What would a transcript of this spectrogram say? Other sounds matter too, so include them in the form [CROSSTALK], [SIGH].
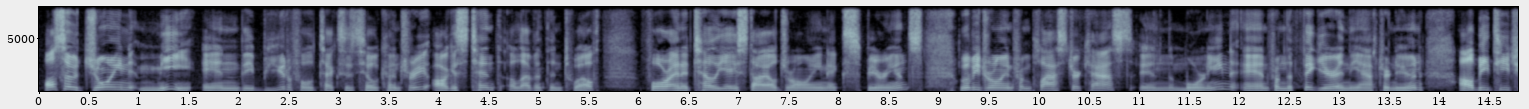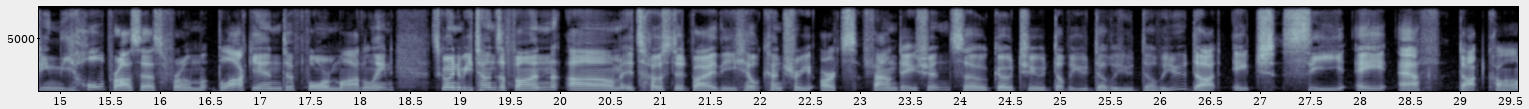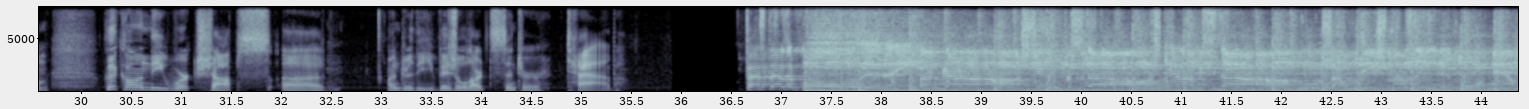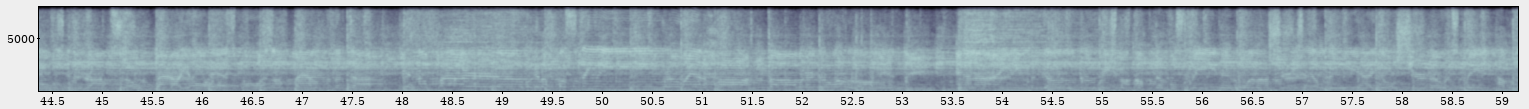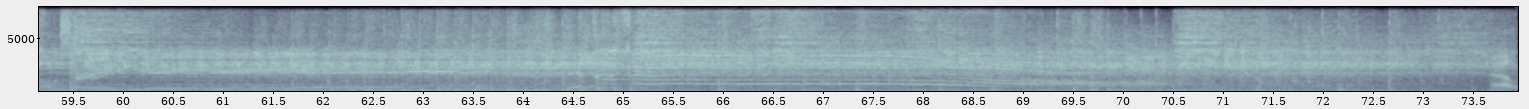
Also, join me in the beautiful Texas Hill Country August 10th, 11th, and 12th for an atelier style drawing experience. We'll be drawing from plaster casts in the morning and from the figure in the afternoon. I'll be teaching the whole process from block in to form modeling. It's going to be tons of fun. Um, it's hosted by the Hill Country Arts Foundation. So go to www.hcaf.com com. Click on the workshops uh, under the Visual Arts Center tab. Fast as a bullet, aim by cannot be stopped. Once I reach my zenith,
